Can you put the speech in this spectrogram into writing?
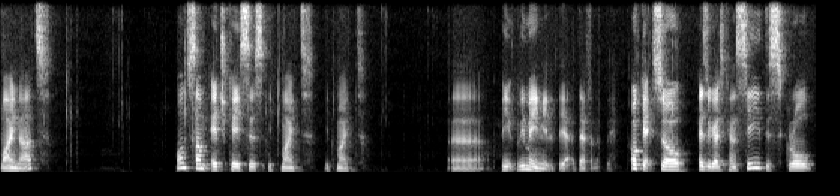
Why not? On some edge cases, it might, it might, uh, we, we may need it. Yeah, definitely. Okay, so as you guys can see, this scroll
